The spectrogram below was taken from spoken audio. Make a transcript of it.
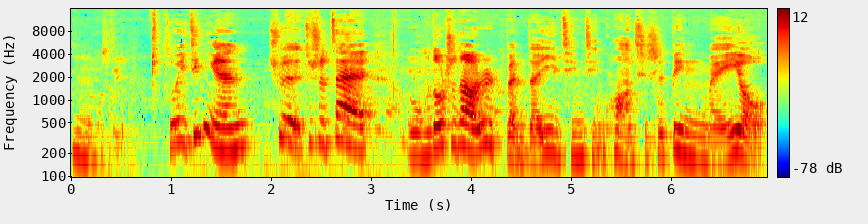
嗯，所以今年确就是在我们都知道日本的疫情情况其实并没有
